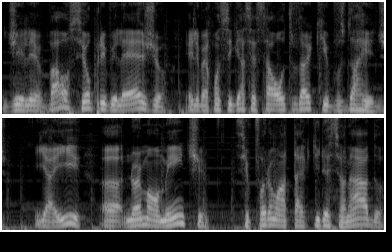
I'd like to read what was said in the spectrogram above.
de elevar o seu privilégio, ele vai conseguir acessar outros arquivos da rede. E aí, uh, normalmente, se for um ataque direcionado,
